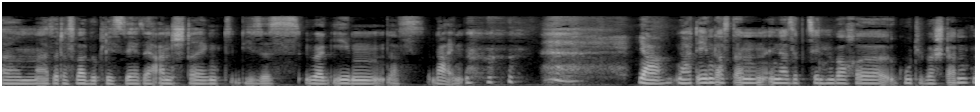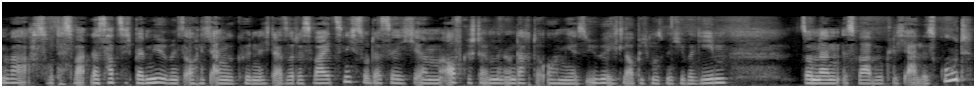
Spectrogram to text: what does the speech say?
Ähm, also das war wirklich sehr, sehr anstrengend, dieses Übergeben, das Nein. ja, nachdem das dann in der 17. Woche gut überstanden war, ach so, das war, das hat sich bei mir übrigens auch nicht angekündigt. Also das war jetzt nicht so, dass ich ähm, aufgestanden bin und dachte, oh, mir ist übel, ich glaube, ich muss mich übergeben, sondern es war wirklich alles gut.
